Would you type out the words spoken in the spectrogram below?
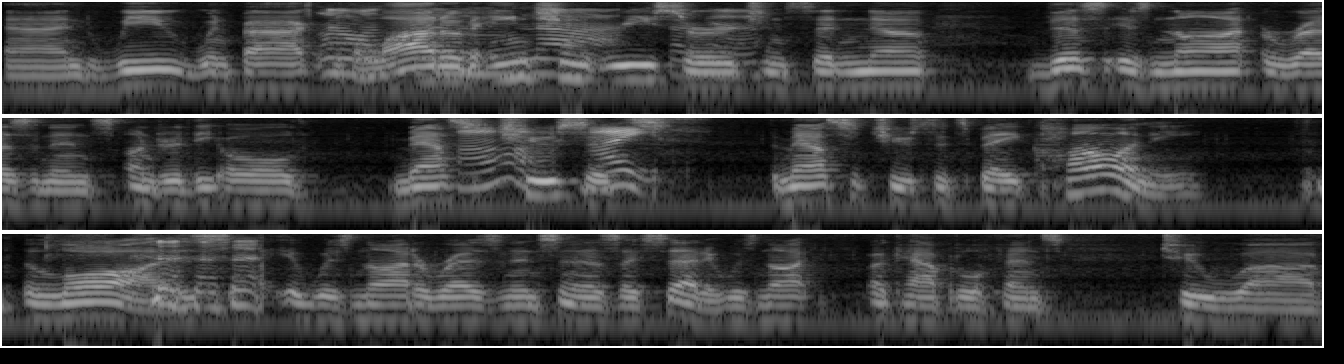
and we went back with Oh, a lot of ancient not, research okay. and said, no, this is not a residence under the old Massachusetts, Oh, nice. The Massachusetts Bay Colony the laws. it was not a residence, and as I said, it was not a capital offense to uh,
